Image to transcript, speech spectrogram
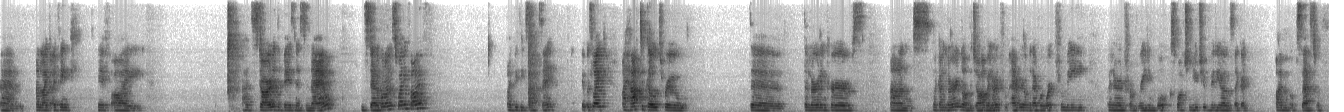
Um, and like I think if I had started the business now instead of when I was twenty five, I'd be the exact same. It was like I had to go through the the learning curves and like I learned on the job. I learned from everyone that ever worked for me. I learned from reading books, watching YouTube videos. Like I I'm obsessed with,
